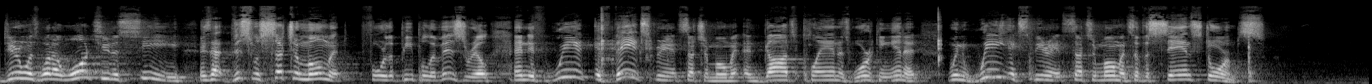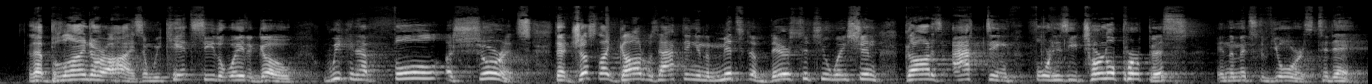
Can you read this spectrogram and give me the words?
Dear ones, what I want you to see is that this was such a moment for the people of Israel. And if we, if they experience such a moment and God's plan is working in it, when we experience such a moments of the sandstorms that blind our eyes and we can't see the way to go, we can have full assurance that just like God was acting in the midst of their situation, God is acting for his eternal purpose in the midst of yours today.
